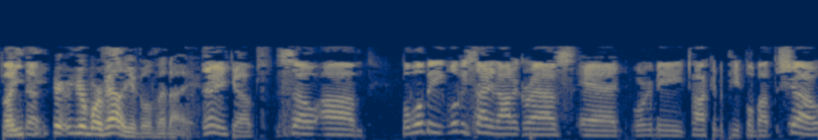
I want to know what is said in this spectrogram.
But well, you, uh, you're, you're more valuable than I. There you go. So, um, but we'll be we'll be signing autographs and we're gonna be talking to people about the show.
